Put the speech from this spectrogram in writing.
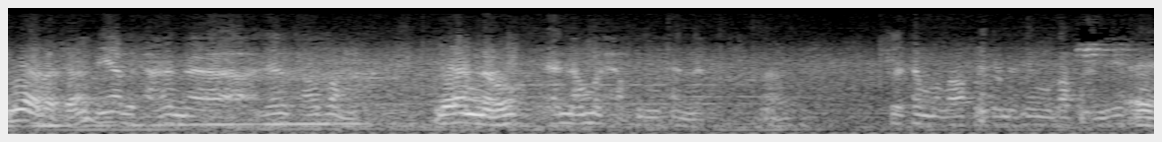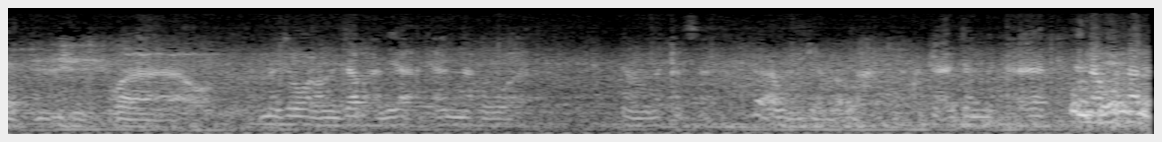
نيابة نيابة عن لأنها ضمة لأنه؟ لأنه ملحق بالمثنى. كلتا مضاف لجنتين مضاف إليه إيه. ومجرور من جرح لأنه جمع مذكر سالم لا من جمع الله. الجنة لأنه مثنى.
